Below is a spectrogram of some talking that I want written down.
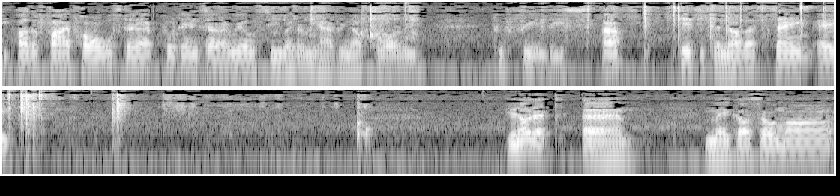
the other five holes that I put in, so I will see whether we have enough larvae to fill this up. This is another same egg. You know that um, Megasoma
